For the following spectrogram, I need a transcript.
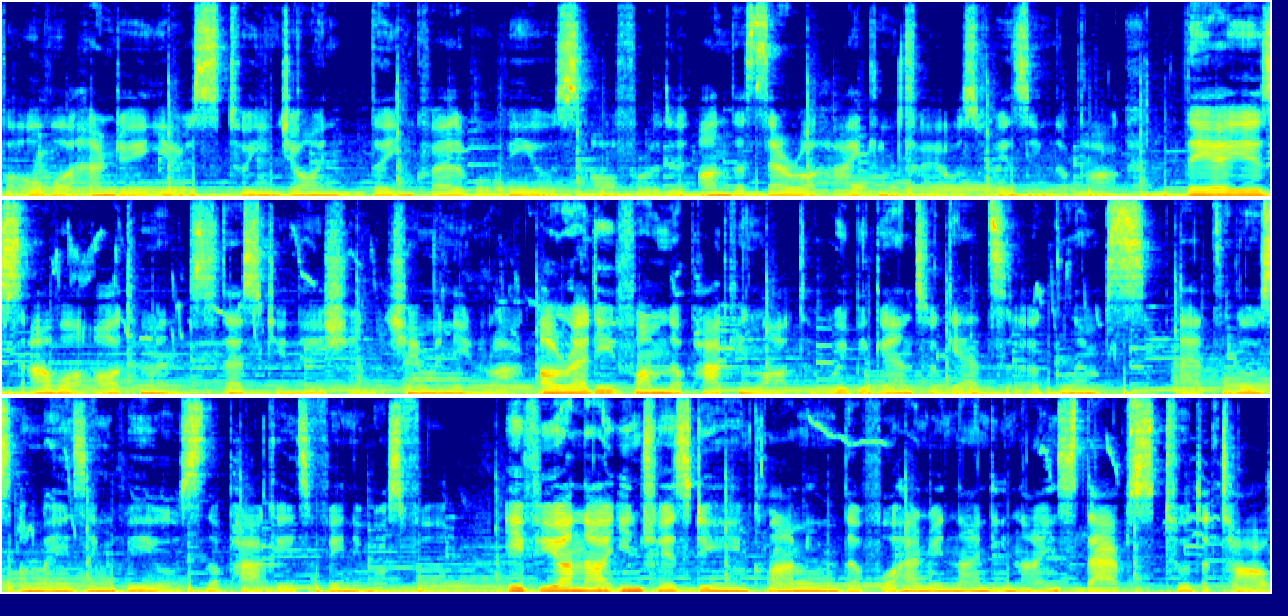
for over 100 years to enjoy the incredible views offered on the several hiking trails within the park. There is our ultimate destination, Chimney Rock. Already from the parking lot, we began to get a glimpse at those amazing views the park is famous for. If you are not interested in climbing the 499 steps to the top,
